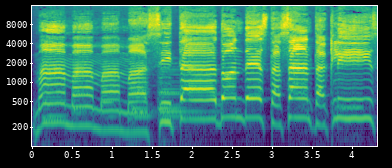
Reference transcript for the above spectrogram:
Mama, mamacita, ¿dónde está Santa Claus?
